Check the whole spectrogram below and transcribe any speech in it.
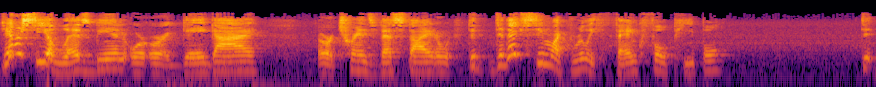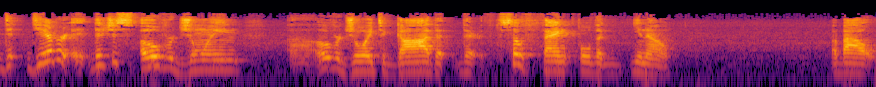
Do you ever see a lesbian or, or a gay guy or a transvestite or did, did they seem like really thankful people? Did, did, do you ever? They're just overjoying, uh, overjoyed to God that they're so thankful that you know about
